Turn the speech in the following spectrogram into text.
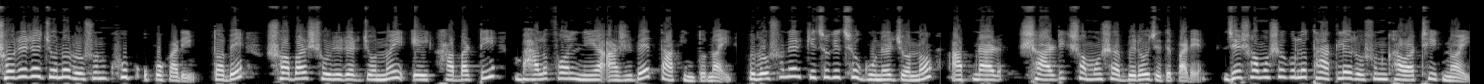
শরীরের জন্য রসুন খুব উপকারী, তবে সবার শরীরের জন্যই এই খাবারটি ভালো ফল নিয়ে আসবে তা কিন্তু নয়। রসুনের কিছু কিছু গুণের জন্য আপনার শারীরিক সমস্যা বেড়েও যেতে পারে। যে সমস্যাগুলো থাকলে রসুন খাওয়া ঠিক নয়,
